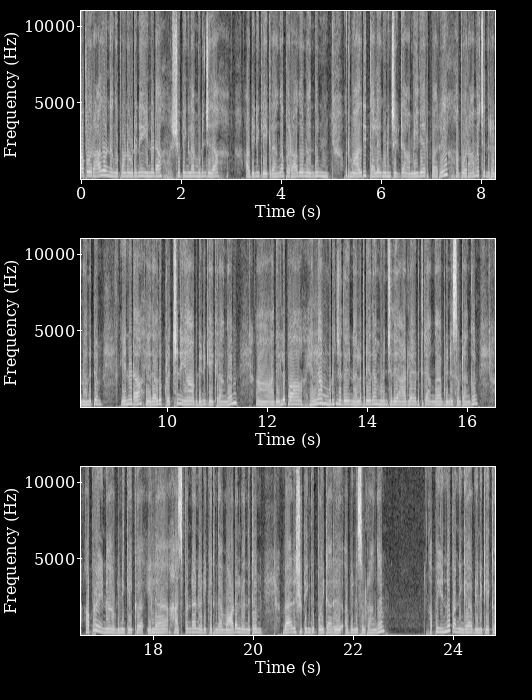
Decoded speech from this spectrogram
அப்போது ராகவன் அங்கே போன உடனே என்னடா ஷூட்டிங்லாம் முடிஞ்சுதா? அப்படின்னு கேட்குறாங்க அப்போ ராகவன் வந்து ஒரு மாதிரி தலை குனிஞ்சிக்கிட்டு அமைதியாக இருப்பார். அப்போது ராமச்சந்திரன் வந்துட்டு என்னடா ஏதாவது பிரச்சனையா? அப்படின்னு கேட்குறாங்க அது இல்லைப்பா எல்லாம் முடிஞ்சுது நல்லபடியாக தான் முடிஞ்சுது ஆட்லாம் எடுத்துட்டாங்க அப்படின்னு சொல்கிறாங்க அப்புறம் என்ன அப்படின்னு கேட்க இல்லை ஹஸ்பண்டாக நடிக்கிற இந்த மாடல் வந்துட்டு வேறு ஷூட்டிங்க்கு போயிட்டாரு அப்படின்னு சொல்கிறாங்க அப்போ என்ன பண்ணீங்க அப்படின்னு கேட்க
